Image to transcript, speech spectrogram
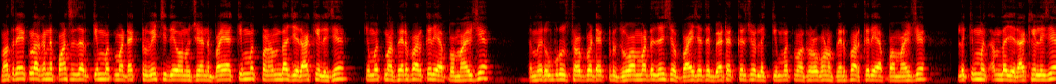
માત્ર એક લાખ અને પાંચ હજાર કિંમતમાં ટ્રેક્ટર વેચી દેવાનું છે અને ભાઈ આ કિંમત પણ અંદાજે રાખેલી છે. કિંમતમાં ફેરફાર કરી આપવામાં આવી છે. તમે રૂબરૂ સ્થળ પર ટ્રેક્ટર જોવા માટે જઈશો, ભાઈ સાથે બેઠક કરશો એટલે કિંમતમાં થોડો ઘણો ફેરફાર કરી આપવામાં આવી છે. એટલે કિંમત અંદાજે રાખેલી છે.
